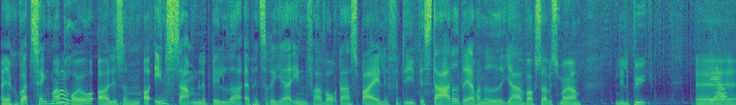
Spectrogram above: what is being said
Og jeg kunne godt tænke mig at Mm. prøve at, ligesom, at indsamle billeder af pizzerier indenfra, hvor der er spejle. Fordi det startede, da jeg var nede. Jeg vokset op i Smørum, en lille by. Øh, Ja.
